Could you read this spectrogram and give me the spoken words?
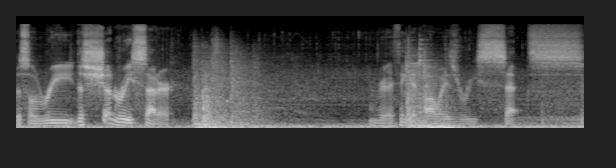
This'll re this should reset her. I think it always resets.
